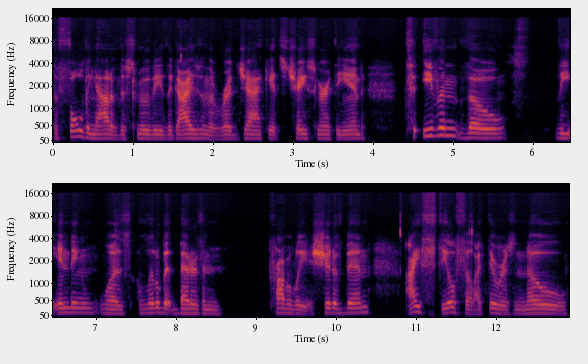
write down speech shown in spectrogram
the folding out of this movie, the guys in the red jackets chasing her at the end, to even though the ending was a little bit better than probably it should have been, I still feel like there was no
